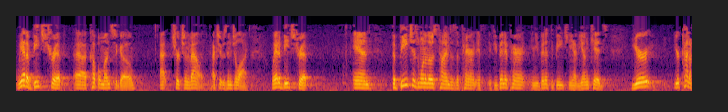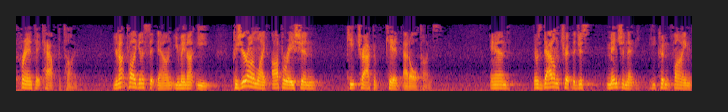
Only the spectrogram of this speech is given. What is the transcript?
We had a beach trip uh, a couple months ago at Church in the Valley. Actually, it was in July. We had a beach trip, and the beach is one of those times as a parent, if, if you've been a parent and you've been at the beach and you have young kids, you're, you're kind of frantic half the time. You're not probably going to sit down. You may not eat because you're on like operation keep track of kid at all times. And there was a dad on the trip that just mentioned that he couldn't find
